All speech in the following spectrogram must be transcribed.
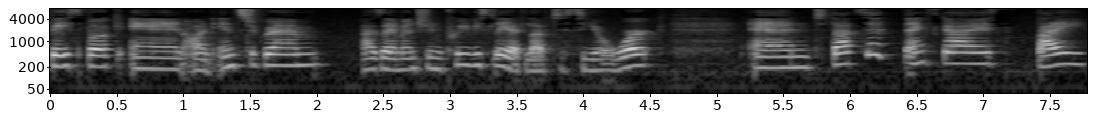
Facebook and on Instagram as I mentioned previously, I'd love to see your work. And that's it. Thanks, guys. Bye.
